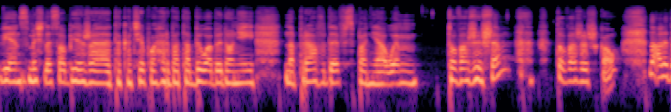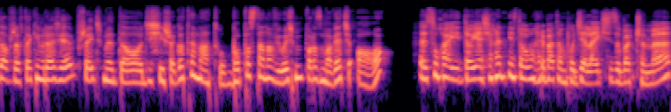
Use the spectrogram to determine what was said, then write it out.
więc myślę sobie, że taka ciepła herbata byłaby do niej naprawdę wspaniałym towarzyszem, towarzyszką. No ale dobrze, w takim razie przejdźmy do dzisiejszego tematu, bo postanowiłyśmy porozmawiać o słuchaj, to ja się chętnie z Tobą herbatą podzielę, jak się zobaczymy. E,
